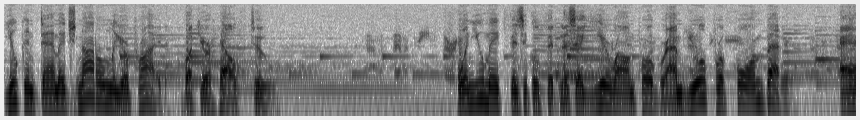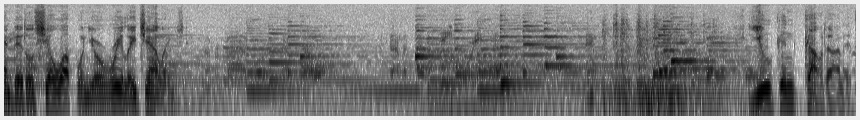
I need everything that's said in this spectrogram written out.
you can damage not only your pride, but your health too. When you make physical fitness a year-round program, you'll perform better. And it'll show up when you're really challenged. You can count on it.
